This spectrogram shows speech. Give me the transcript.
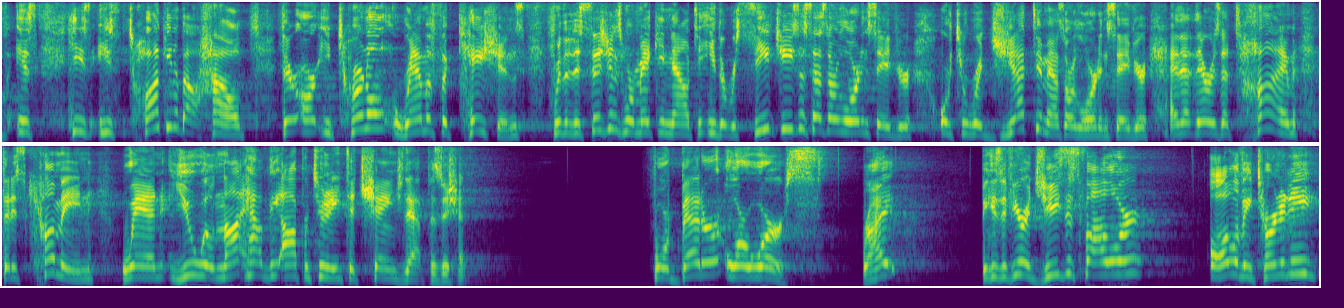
12 is he's, he's talking about how there are eternal ramifications for the decisions we're making now to either receive Jesus as our Lord and Savior or to reject Him as our Lord and Savior, and that there is a time that is coming when you will not have the opportunity to change that position for better or worse, right? Because if you're a Jesus follower, all of eternity.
